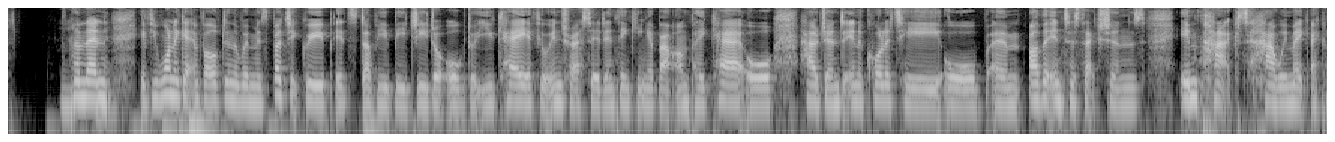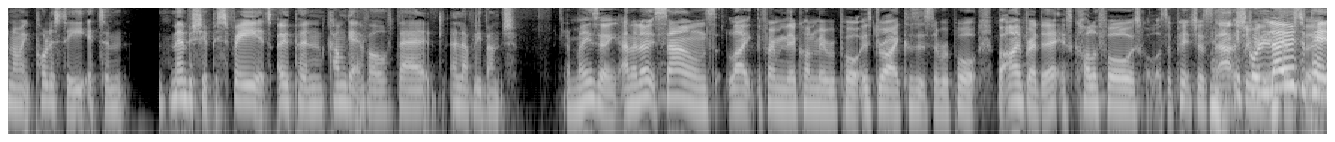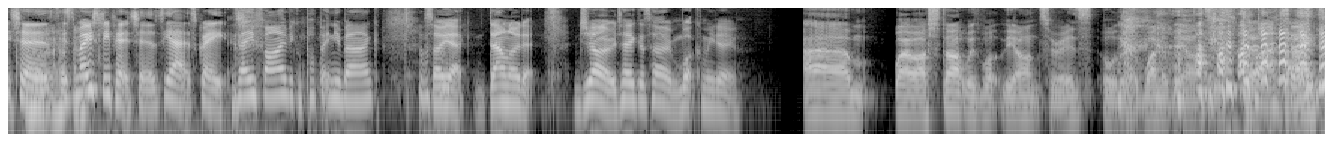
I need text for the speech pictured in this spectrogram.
and then, if you want to get involved in the Women's Budget Group, it's wbg.org.uk. If you're interested in thinking about unpaid care or how gender inequality or um, other intersections impact how we make economic policy, it's a membership is free. It's open. Come get involved. They're a lovely bunch. Amazing. And I know it sounds like the Framing the Economy report is dry because it's a report, but I've read it. It's colourful. It's got lots of pictures. It's, actually It's got really loads of pictures. It's mostly pictures. Yeah, it's great. It's A5. You can pop it in your bag. So yeah, download it. Joe, take us home. What can we do? Um, well, I'll start with what the answer is, or the, one of the answers. that-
